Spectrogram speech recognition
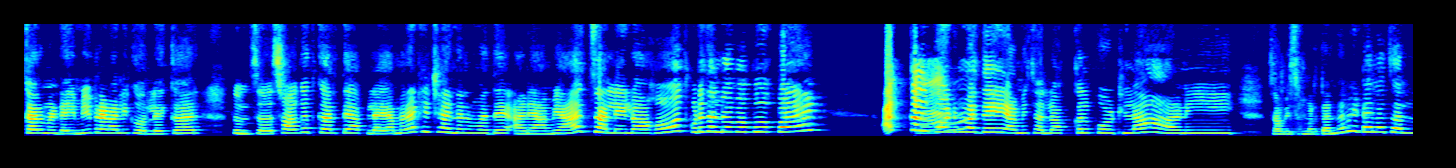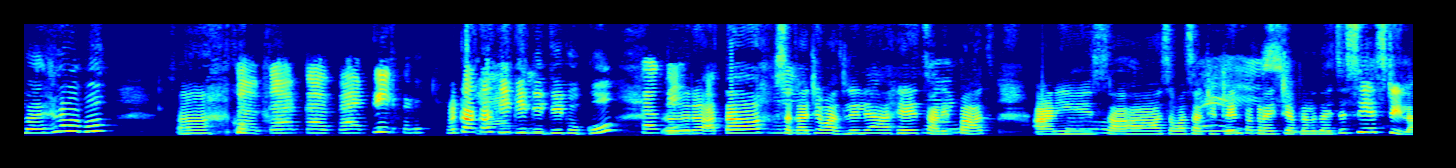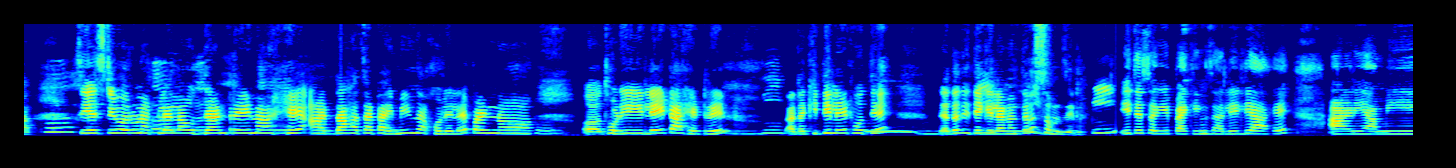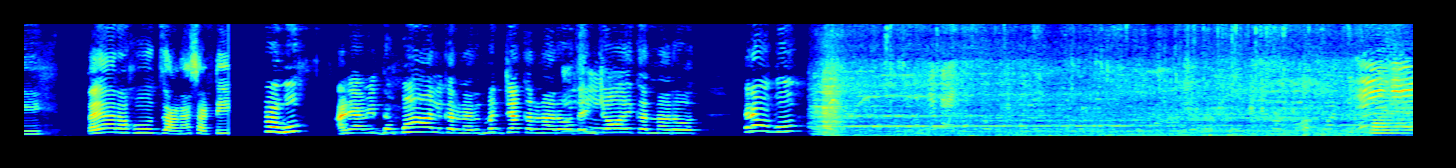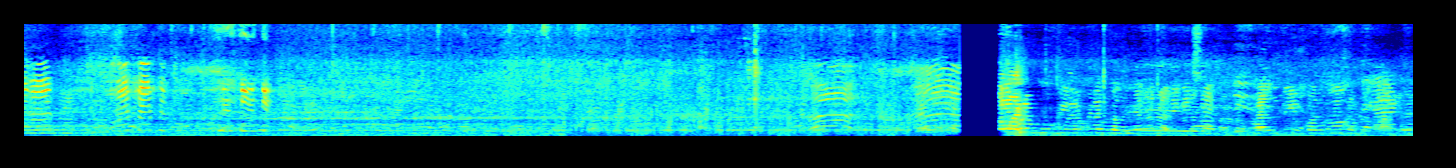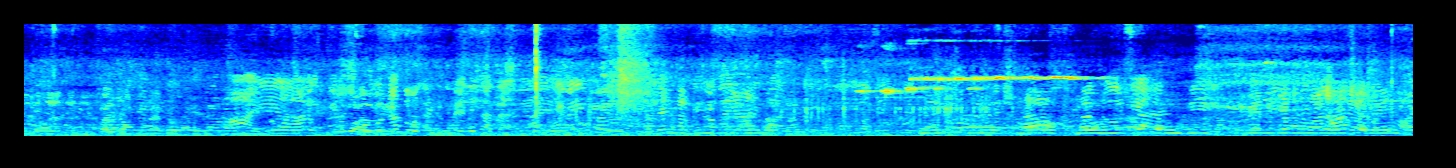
नमस्कार मंडळी मी प्रणाली कोर्लेकर. तुमचं स्वागत करते आपल्या या मराठी चॅनलमध्ये आणि आम्ही आज चाललेलो आहोत. कुठे चाललो बाबू आपण? अक्कलकोटमध्ये. आम्ही चाललो अक्कलकोटला आणि स्वामी समर्थांना भेटायला चाललो आहे ना बाबू? काका की की की की कुकू. तर आता सकाळचे वाजलेले आहेत साडेपाच आणि सहा सव्वा सहाची ट्रेन पकडायची आपल्याला जायचं सी एस टीला. सी एस वरून आपल्याला उद्यान ट्रेन आहे. आठ दहाचा टायमिंग दाखवलेला आहे पण थोडी लेट आहे ट्रेन. आता किती लेट होते ते आता तिथे गेल्यानंतर समजेल. इथे सगळी पॅकिंग झालेली आहे आणि आम्ही तयार आहोत जाण्यासाठी. बाबू आणि आम्ही धमाल करणार आहोत मज्जा करणार आहोत एन्जॉय करणार आहोत. है ना बाबू? मैं उन्नीस से करूंगी हाँ चलेगा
